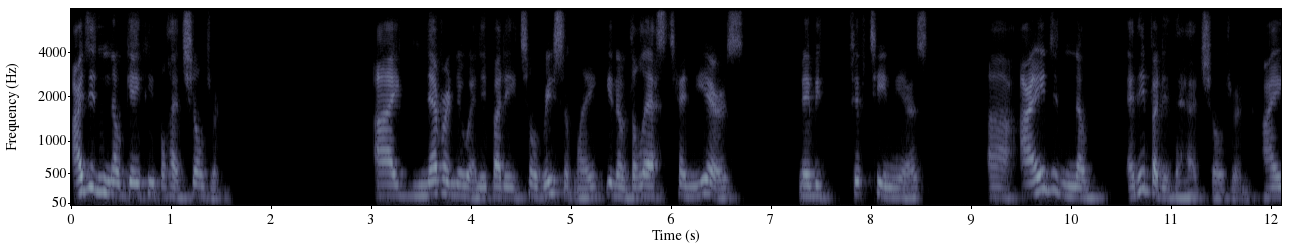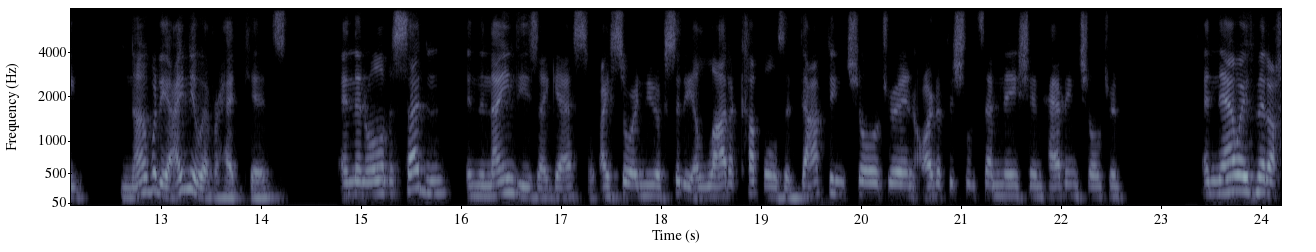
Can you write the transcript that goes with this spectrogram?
I didn't know gay people had children. I never knew anybody till recently, you know, the last 10 years, maybe 15 years. Uh, I didn't know anybody that had children. I, nobody I knew ever had kids. And then all of a sudden, in the 90s, I guess, I saw in New York City a lot of couples adopting children, artificial insemination, having children. And now I've met a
